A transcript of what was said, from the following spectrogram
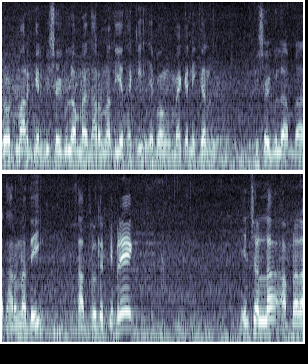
রোড মার্কের বিষয়গুলো আমরা ধারণা দিয়ে থাকি এবং মেকানিক্যাল বিষয়গুলো আমরা ধারণা দেই ছাত্রদেরকে। ব্রেক ইনশাল্লাহ আপনারা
